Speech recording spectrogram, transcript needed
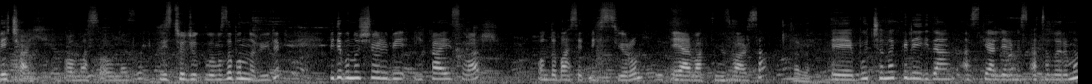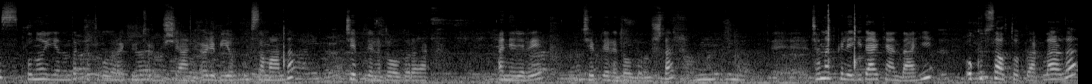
ve çay olmazsa olmazı. Biz çocukluğumuzda bununla büyüdük. Bir de bunun şöyle bir hikayesi var. Onu da bahsetmek istiyorum eğer vaktiniz varsa. Tabii. Ee, bu Çanakkale'ye giden askerlerimiz, atalarımız bunu yanında katık olarak götürmüş. Yani öyle bir yokluk zamanda ceplerini doldurarak anneleri ceplerini doldurmuşlar. Ee, Çanakkale'ye giderken dahi o kutsal topraklarda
